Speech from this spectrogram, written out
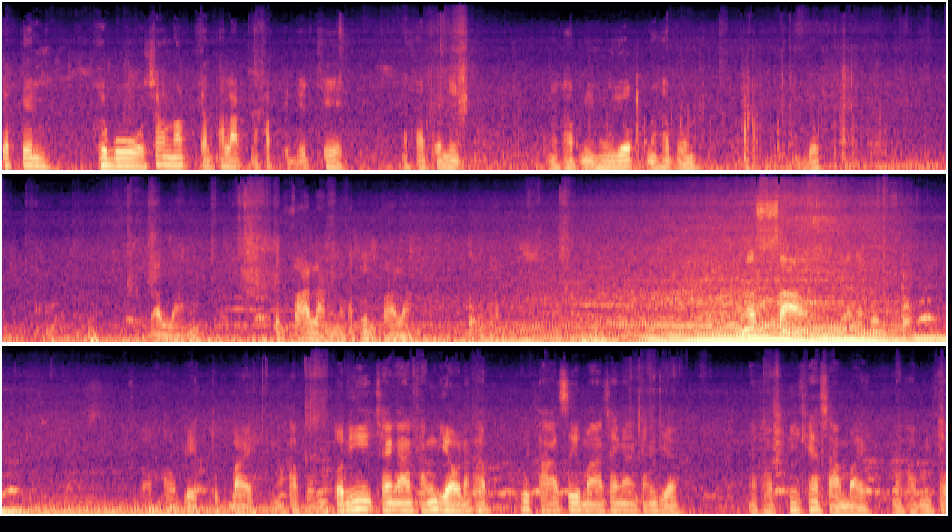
จะเป็นเทอร์โบช่างน็อตกันทะลักนะครับ NSK นะครับตัวนี้นะครับมีหูยกนะครับผม ยก ด้านหลัง เป็นฝาหลังนะครับเป็นฝาหลังนะครับน็อตสาวนะครับผมก็เผาเบรกทุกใบนะครับผมตัวนี้ใช้งานครั้งเดียวนะครับ ลูกค้าซื้อมาใช้งานครั้งเดียวนะครับ มีแค่3ใบนะครับ มีแค่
